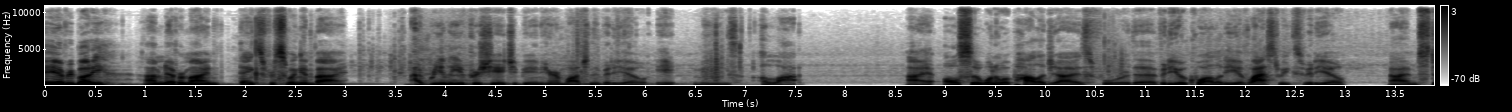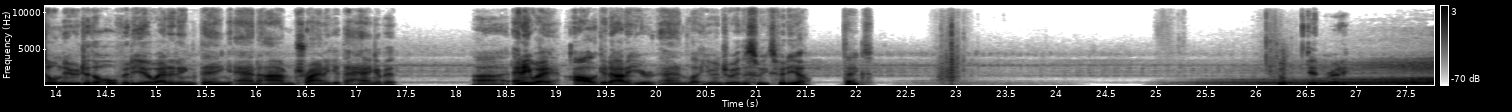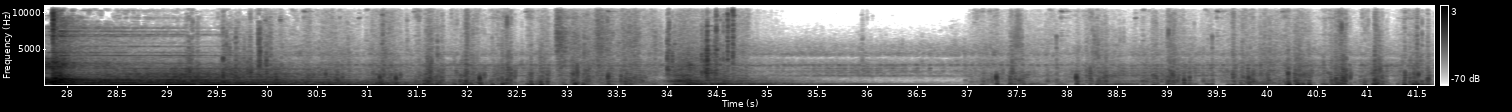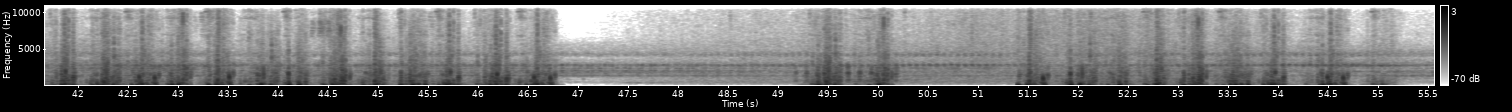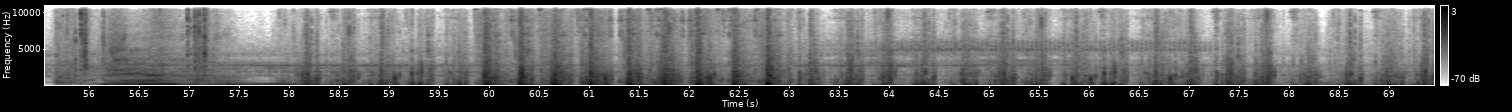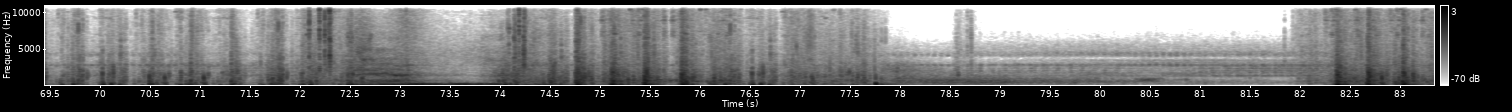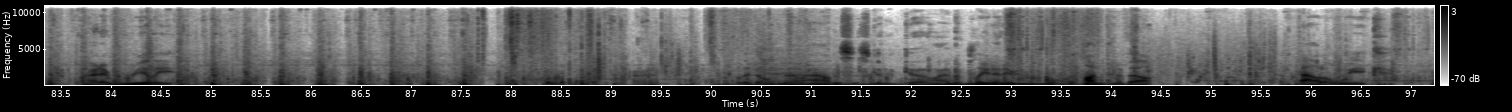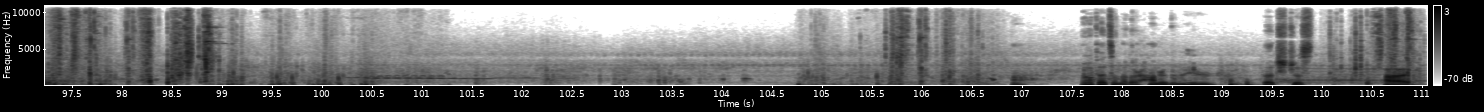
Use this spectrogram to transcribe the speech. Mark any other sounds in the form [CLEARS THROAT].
Hey everybody, I'm Nevermind. Thanks for swinging by. I really appreciate you being here and watching the video. It means a lot. I also want to apologize for the video quality of last week's video. I'm still new to the whole video editing thing and I'm trying to get the hang of it. Uh, anyway, I'll get out of here and let you enjoy this week's video. Thanks. Oop, getting ready. I really... Alright, really don't know how this is gonna go. I haven't played any hunt in about... about a week. Huh. I don't know if that's another hunter that I hear. That's just... hive.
